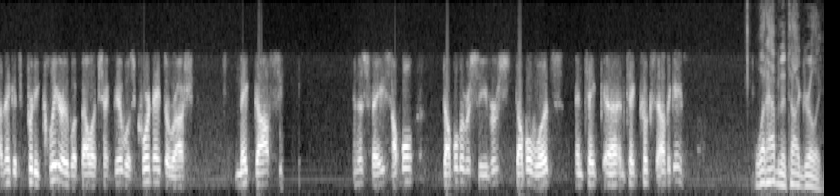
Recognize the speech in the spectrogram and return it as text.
I think it's pretty clear what Belichick did was coordinate the rush, make Goff in his face, double double the receivers, double Woods, and take uh, and take Cooks out of the game. What happened to Todd Gurley?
